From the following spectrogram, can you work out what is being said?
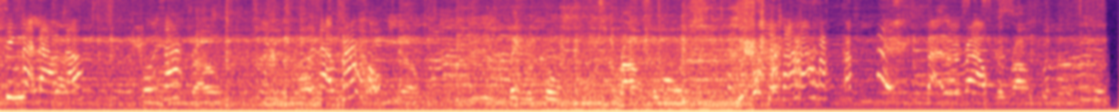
Sing that louder. What was that? What was that? Ralph? I think we're called Ralph Awards. Battle of Ralph.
